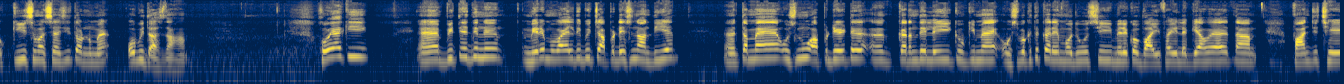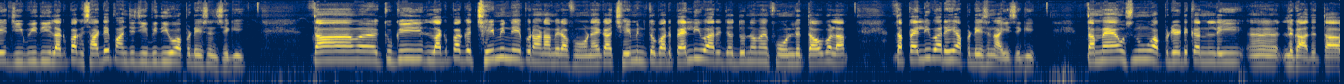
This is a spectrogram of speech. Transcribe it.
ਉਹ ਕੀ ਸਮੱਸਿਆ ਸੀ ਤੁਹਾਨੂੰ ਮੈਂ ਉਹ ਵੀ ਦੱਸਦਾ ਹਾਂ। ਹੋਇਆ ਕਿ ਬੀਤੇ ਦਿਨ ਮੇਰੇ ਮੋਬਾਈਲ ਦੇ ਵਿੱਚ ਅਪਡੇਸ਼ਨ ਆਂਦੀ ਹੈ। ਤਾਂ ਮੈਂ ਉਸ ਨੂੰ ਅਪਡੇਟ ਕਰਨ ਦੇ ਲਈ ਕਿਉਂਕਿ ਮੈਂ ਉਸ ਵਕਤ ਘਰੇ ਮੌਜੂਦ ਸੀ, ਮੇਰੇ ਕੋਲ ਵਾਈਫਾਈ ਲੱਗਿਆ ਹੋਇਆ ਹੈ ਤਾਂ 5-6 GB ਦੀ ਲਗਭਗ 5.5 GB ਦੀ ਉਹ ਅਪਡੇਸ਼ਨ ਸੀਗੀ। ਤਾਂ ਕਿਉਂਕਿ ਲਗਭਗ 6 ਮਹੀਨੇ ਪੁਰਾਣਾ ਮੇਰਾ ਫੋਨ ਹੈਗਾ 6 ਮਹੀਨੇ ਤੋਂ ਬਾਅਦ ਪਹਿਲੀ ਵਾਰ ਜਦੋਂ ਦਾ ਮੈਂ ਫੋਨ ਲਿੱਤਾ ਉਹ ਵਾਲਾ, ਤਾਂ ਪਹਿਲੀ ਵਾਰ ਇਹ ਅਪਡੇਸ਼ਨ ਆਈ ਸੀਗੀ। ਤਾਂ ਮੈਂ ਉਸ ਨੂੰ ਅਪਡੇਟ ਕਰਨ ਲਈ ਲਗਾ ਦਿੱਤਾ।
